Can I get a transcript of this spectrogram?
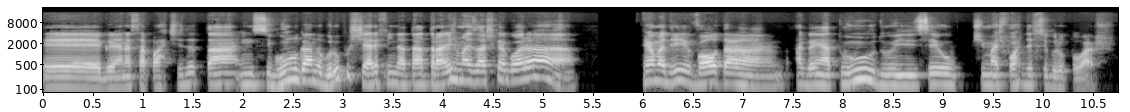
é, ganhando essa partida, tá em segundo lugar no grupo. O Sheriff ainda tá atrás, mas acho que agora Real Madrid volta a ganhar tudo e ser o time mais forte desse grupo, eu acho.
